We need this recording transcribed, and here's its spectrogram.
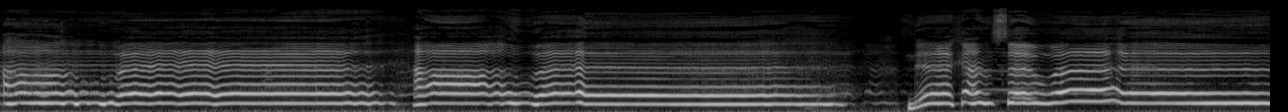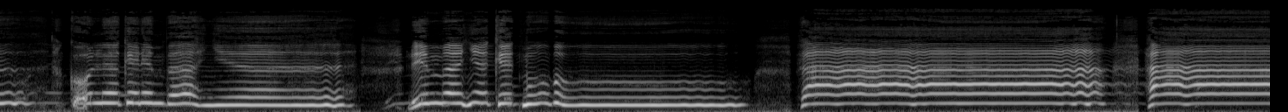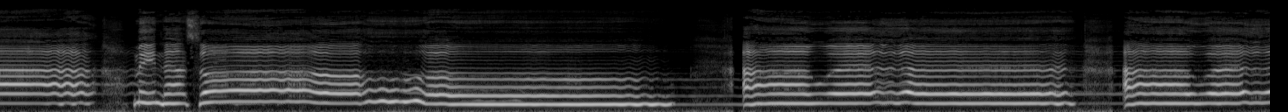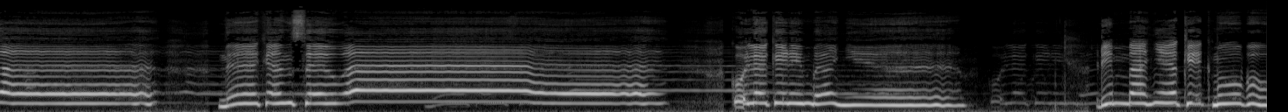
Déjense ver con la que rembaña, rembaña que. kirimba nye Rimba nye kik mubu.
